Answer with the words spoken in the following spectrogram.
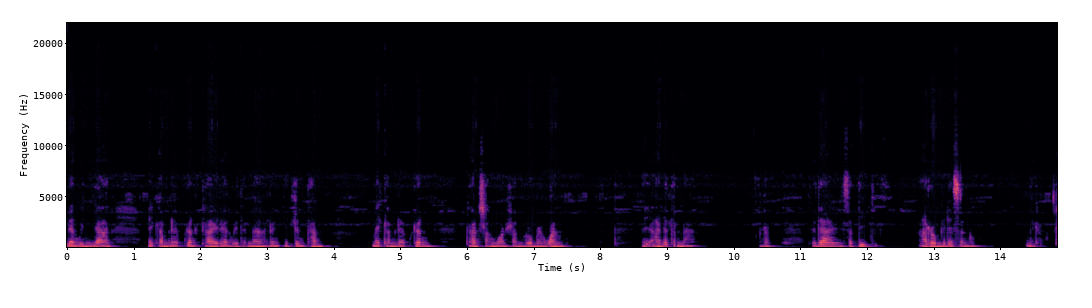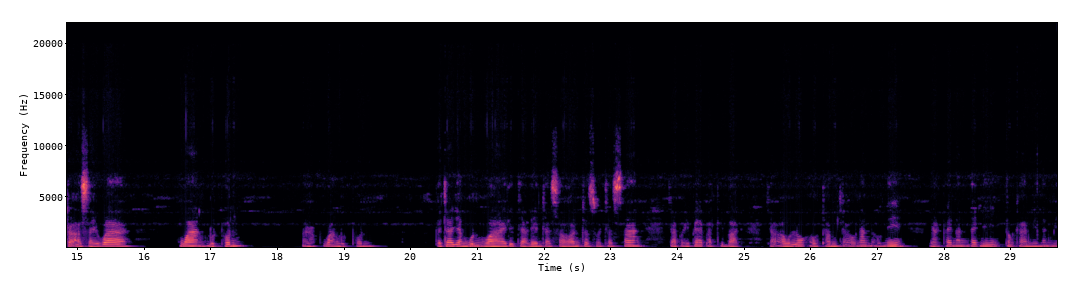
เรื่องวิญญาณ ไม่กำเริบเรื่องกายเรื่องเวทนาเรื่องจิตเรื่องธรรม ไม่กำเริบเรื่องการสังวรสำรวมระวัง ในอายตนะนะครับ จะได้สติอารมณ์จะได้สงบนะครับก็อาศัยว่าว่างหลุดพ้นนะครับว่างหลุดพ้น แต่ถ้ายังวุ่นวายที่จะเรียนจะสอนจะสวดจะสร้าง จะเผยแพร่ปฏิบัติ จะเอาโลกเอาธรรมจะเอานั่นเอานี่ อยากได้นั่นได้นี่ต้องการมีนั่นมี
